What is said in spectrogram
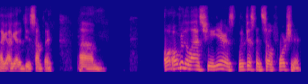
I, I got to do something. Um, over the last few years, we've just been so fortunate.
